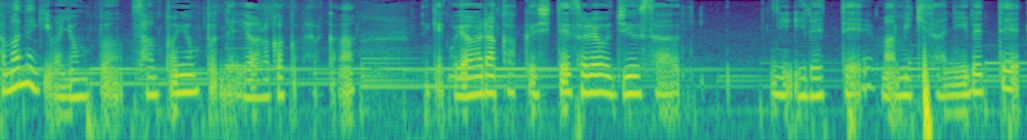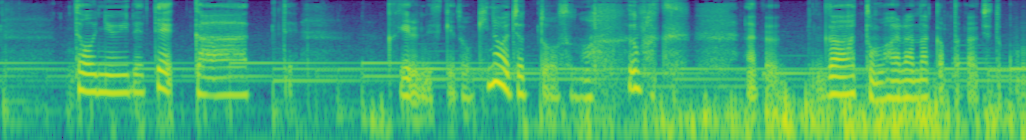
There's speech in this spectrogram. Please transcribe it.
玉ねぎは4分。3分4分で柔らかくなるかな。結構柔らかくしてそれをジューサーに入れて、まあ、ミキサーに入れて豆乳入れてガーってかけるんですけど昨日はちょっとその うまくなんかガーッと回らなかったからちょっとこう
